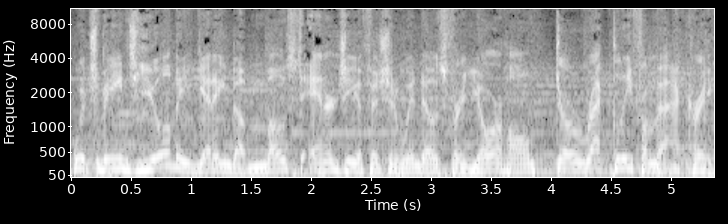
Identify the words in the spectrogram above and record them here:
which means you'll be getting the most energy efficient windows for your home directly from factory.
